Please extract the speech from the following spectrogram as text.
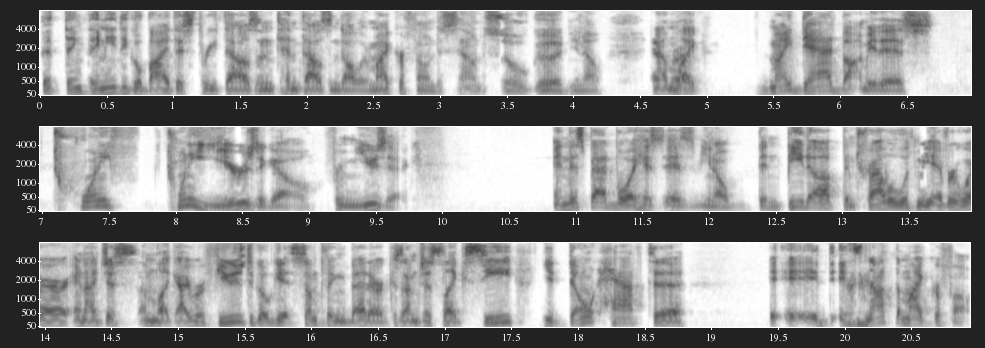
that think they need to go buy this $3,000, $10,000 microphone to sound so good, you know? And I'm Right. like, my dad bought me this 20, 20 years ago for music. And this bad boy has, has, you know, been beat up and traveled with me everywhere. And I just, I'm like, I refuse to go get something better because I'm just like, see, you don't have to. It, it, it's not the microphone.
